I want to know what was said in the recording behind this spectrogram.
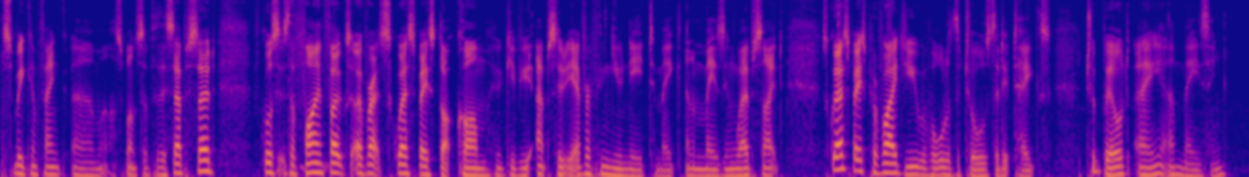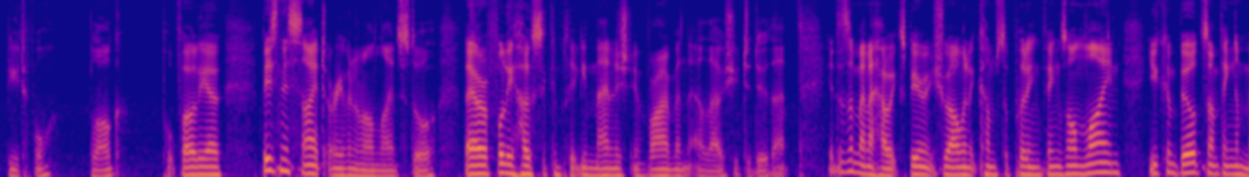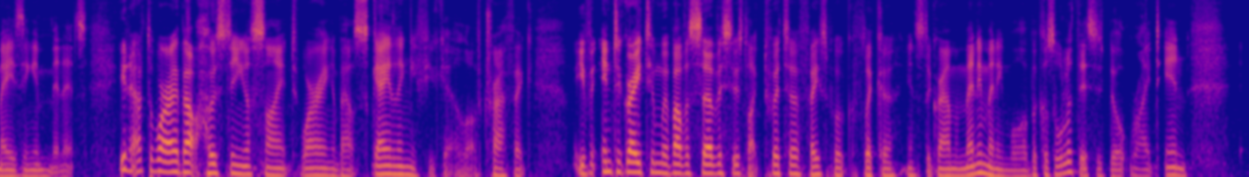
so we can thank um, our sponsor for this episode. Of course, it's the fine folks over at squarespace.com who give you absolutely everything you need to make an amazing website. Squarespace provides you with all of the tools that it takes to build a amazing, beautiful blog, portfolio, business site, or even an online store. They are a fully hosted, completely managed environment that allows you to do that. It doesn't matter how experienced you are when it comes to putting things online, you can build something amazing in minutes. You don't have to worry about hosting your site, worrying about scaling if you get a lot of traffic, even integrating with other services like Twitter, Facebook, Flickr, Instagram, and many, many more, because all of this is built right in.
